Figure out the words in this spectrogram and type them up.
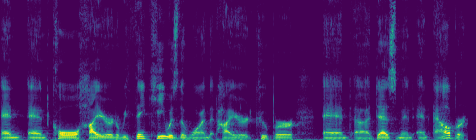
and and Cole hired, we think he was the one that hired Cooper and uh, Desmond and Albert.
